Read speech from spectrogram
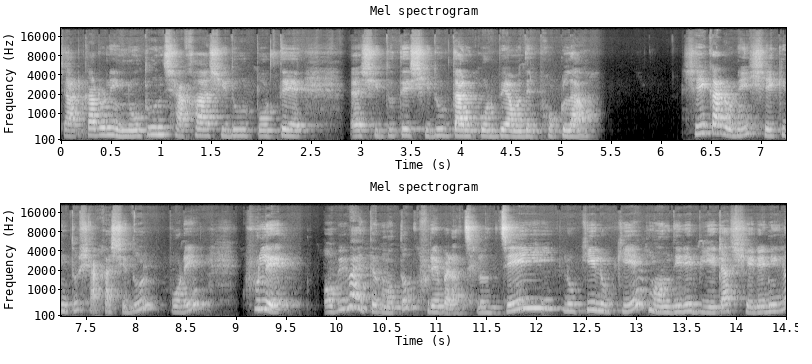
যার কারণে নতুন শাখা সিঁদুর পড়তে সিঁদুতে সিঁদুর দান করবে আমাদের ফোকলা সেই কারণে সে কিন্তু শাখা সিঁদুর পরে খুলে অবিবাহিতের মতো ঘুরে বেড়াচ্ছিল। যেই লুকিয়ে লুকিয়ে মন্দিরে বিয়েটা সেরে নিল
